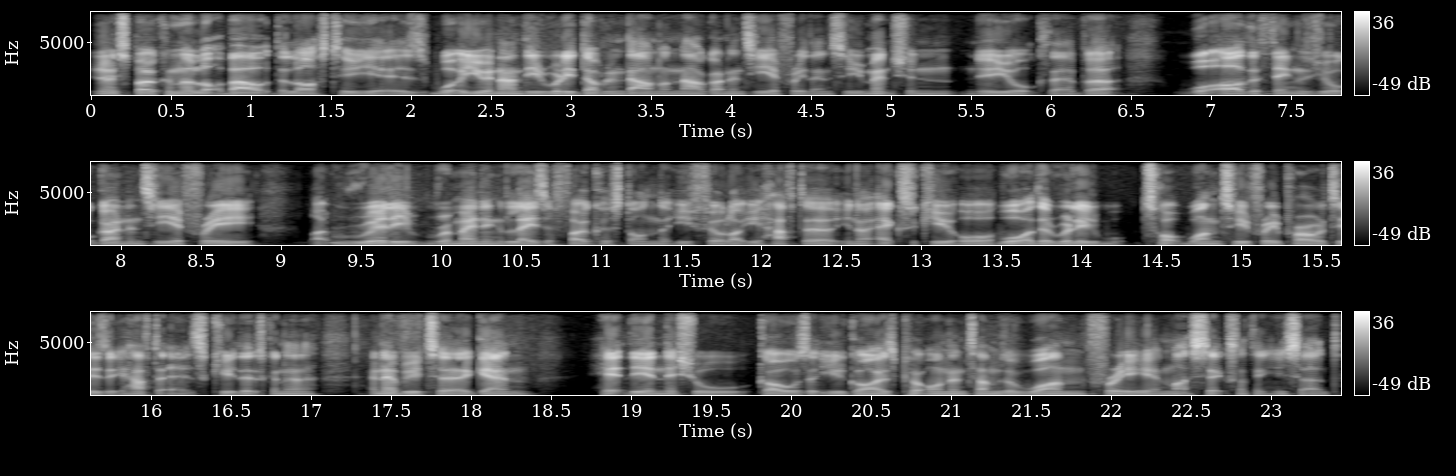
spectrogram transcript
you know, spoken a lot about the last two years. What are you and Andy really doubling down on now going into year three? Then, so you mentioned New York there, but what are the things you're going into year three? Like really remaining laser focused on that you feel like you have to, you know, execute, or what are the really top one, two, three priorities that you have to execute that's going to enable you to again hit the initial goals that you guys put on in terms of one, three, and like six, I think you said.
